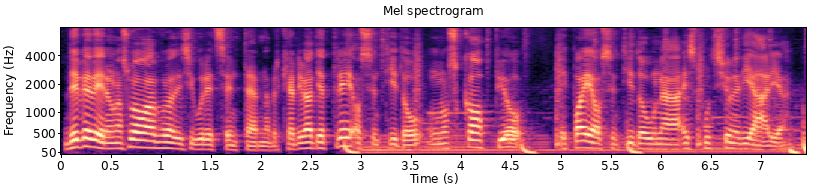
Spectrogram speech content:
Deve avere una sua valvola di sicurezza interna perché arrivati a 3 ho sentito uno scoppio e poi ho sentito una espulsione di aria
